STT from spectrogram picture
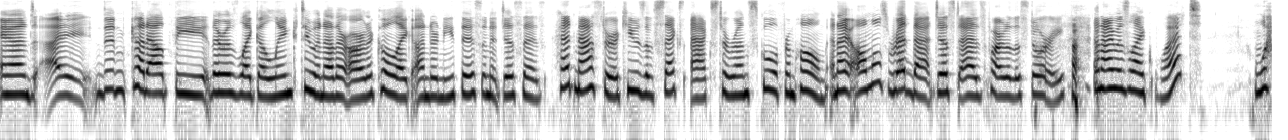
and I didn't cut out the. There was like a link to another article like underneath this, and it just says headmaster accused of sex acts to run school from home. And I almost read that just as part of the story, and I was like, what? What?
